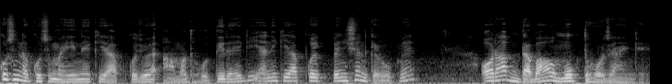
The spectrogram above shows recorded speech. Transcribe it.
कुछ ना कुछ महीने की आपको जो है आमद होती रहेगी, यानी कि आपको एक पेंशन के रूप में और आप दबाव मुक्त हो जाएँगे।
